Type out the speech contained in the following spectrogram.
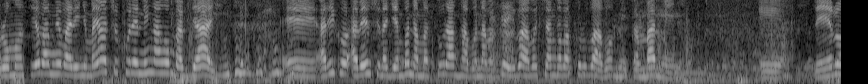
Poromosiyo bamwe bari inyuma yacu kure ni nkaho mbabyaye. Eh, ariko abenshi nagiye mbona amasura nkabona ababyeyi babo cyangwa abakuru babo mpita mbamenya. Eh, rero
